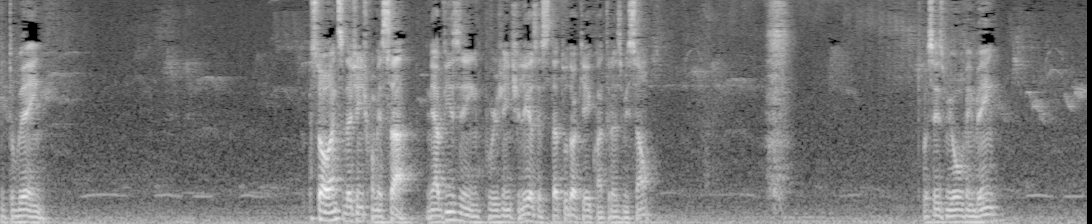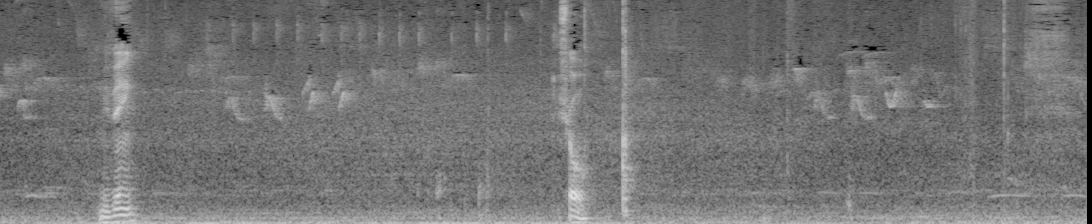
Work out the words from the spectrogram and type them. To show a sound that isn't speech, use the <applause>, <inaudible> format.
Muito bem. Pessoal, antes da gente começar, me avisem por gentileza se está tudo ok com a transmissão. Vocês me ouvem bem? Me veem? Show.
